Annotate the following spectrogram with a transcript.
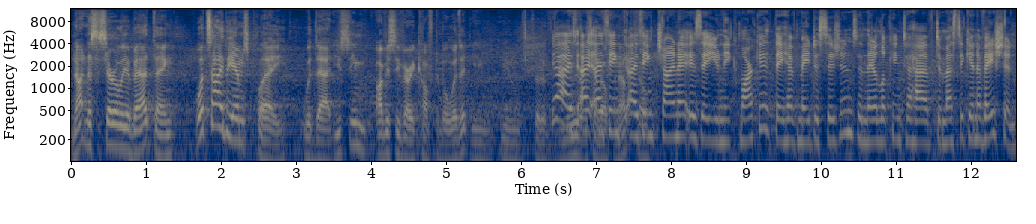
not necessarily a bad thing. What's IBM's play with that? You seem obviously very comfortable with it. You, you sort of Yeah, I, knew it was I, think up, I think China is a unique market. They have made decisions, and they're looking to have domestic innovation,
